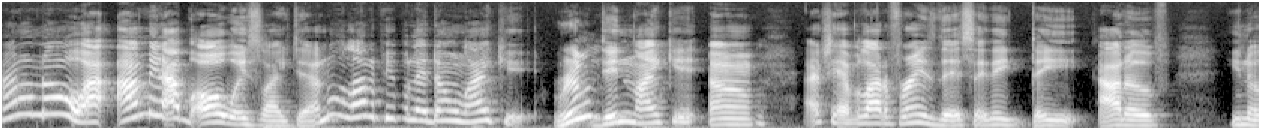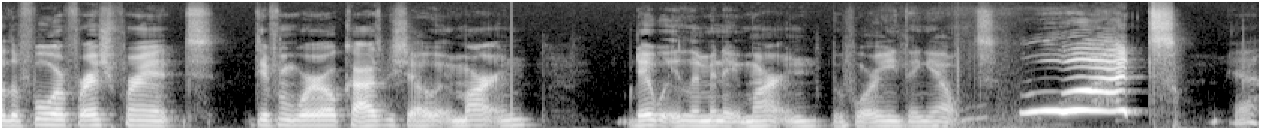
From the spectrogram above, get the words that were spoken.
I don't know. I, I mean, I've always liked it. I know a lot of people that don't like it. Really? Didn't like it. Um, I actually have a lot of friends that say they they out of you know the four Fresh Prince, Different World, Cosby Show, and Martin, they would eliminate Martin before anything else. What? Yeah.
